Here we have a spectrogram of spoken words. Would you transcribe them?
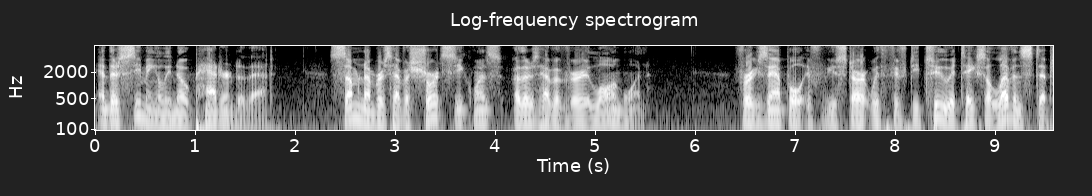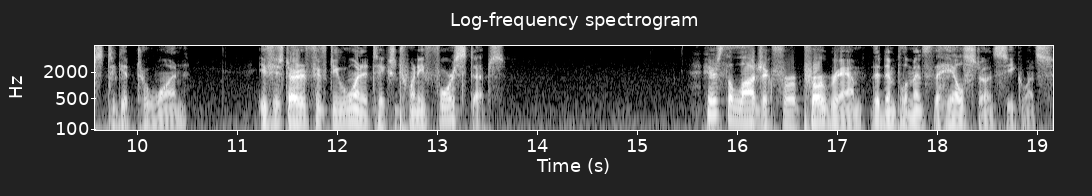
And there's seemingly no pattern to that. Some numbers have a short sequence, others have a very long one. For example, if you start with 52, it takes 11 steps to get to 1. If you start at 51, it takes 24 steps. Here's the logic for a program that implements the hailstone sequence.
